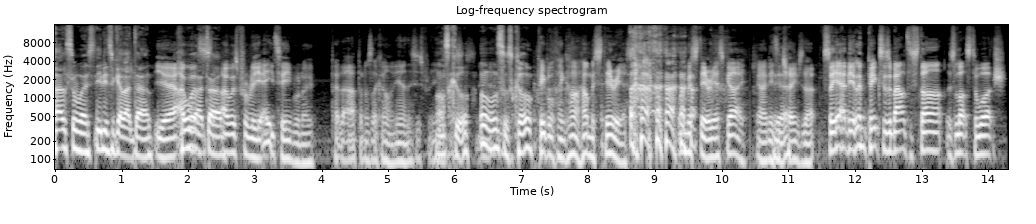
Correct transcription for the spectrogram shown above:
That's almost. You need to get that down. Yeah, I Pull was down. I was probably 18 when I put that up, and I was like, oh yeah, this is pretty. That's cool. Oh, this is cool. People think, oh, how mysterious. what a mysterious guy. Yeah, I need to change that. So, yeah, the Olympics is about to start. There's lots to watch.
